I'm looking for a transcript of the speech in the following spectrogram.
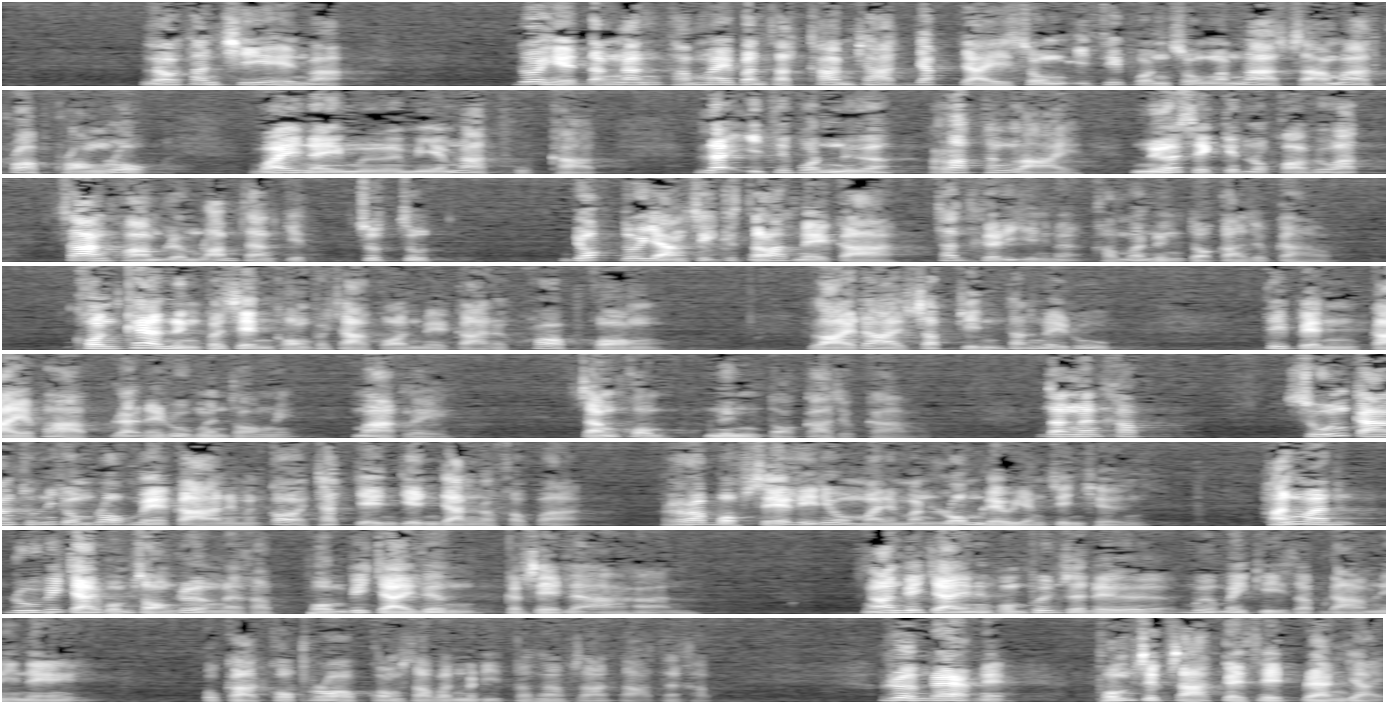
แล้วท่านชี้เห็นว่า ด้วยเหตุดังนั้นทำให้บรรษัทข้ามชาติยักษ์ใหญ่ทรงอิทธิพลทรงอำนาจสามารถครอบครองโลก ไว้ในมือมีอำนาจผูกขาด และอิทธิพลเหนือรัฐทั้งหลาย เหนือเศรษฐกิจโลกาภิวัตน์สร้างความเหลื่อมล้ำทางกิจสุดๆ ยกตัวอย่างสิสหรัฐอเมริกา ท่านเคยได้ยินไหมคำว่าหนึ่งต่อเก้าสิบเก้าคนแค่หนึ่งเปอร์เซ็นของประชากรอเมริกานะครอบครอง รายได้ทรัพย์สินทั้งในรูปที่เป็นกายภาพและในรูปเงินทองนี่มากเลย สังคมหนึ่งต่อเก้าสิบเก้าดังนั้นครับ ศูนย์กลางทุนนิยมโลกอเมริกาเนี่ยมันก็ชัดเจนยืนยันแล้วครับว่า ระบบเสรีนิยมใหม่มันล้มเหลวอย่างสิ้นเชิง หันมาดูวิจัยผมสองเรื่องนะครับ ผมวิจัยเรื่องเกษตรและอาหาร งานวิจัยเนี่ยผมเพิ่งเสนอเมื่อไม่กี่สัปดาห์นี้ในโอกาสครบรอบของสถาบันบัณฑิตพัฒนาศาสตร์นะครับ เรื่องแรกเนี่ย ผมศึกษาเกษตรแปลงใหญ่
